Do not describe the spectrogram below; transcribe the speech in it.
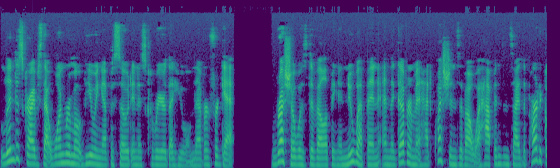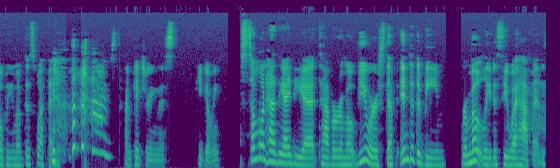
Lyn describes that one remote viewing episode in his career that he will never forget. Russia was developing a new weapon, and the government had questions about what happens inside the particle beam of this weapon. I'm picturing this. Keep going. Someone had the idea to have a remote viewer step into the beam remotely to see what happens.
